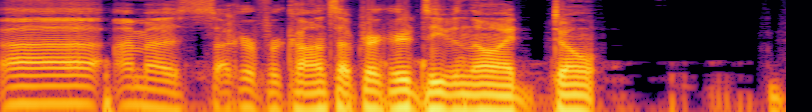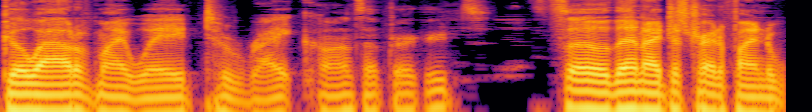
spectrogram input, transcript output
Uh, I'm a sucker for concept records, even though I don't go out of my way to write concept records. So then I just try to find a,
